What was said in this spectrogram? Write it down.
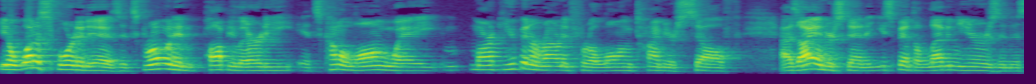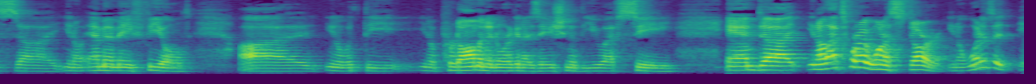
you know what a sport it is. It's growing in popularity. It's come a long way. Mark, you've been around it for a long time yourself as I understand it, you spent 11 years in this, uh, you know, MMA field, uh, you know, with the, you know, predominant organization of the UFC. And, uh, you know, that's where I want to start. You know, what is it?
